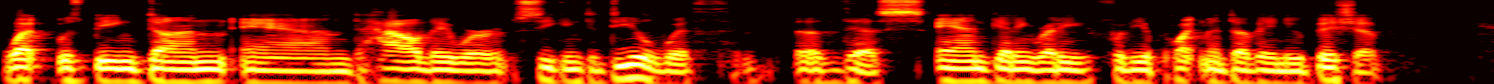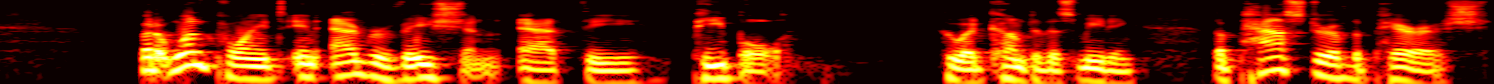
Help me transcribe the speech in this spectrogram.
what was being done and how they were seeking to deal with uh, this and getting ready for the appointment of a new bishop. But at one point, in aggravation at the people who had come to this meeting, the pastor of the parish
